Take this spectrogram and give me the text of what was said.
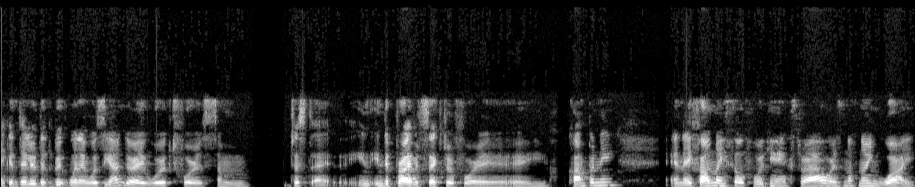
I can tell you that when i was younger i worked for some just uh, in, in the private sector for a, a company and I found myself working extra hours, not knowing why.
